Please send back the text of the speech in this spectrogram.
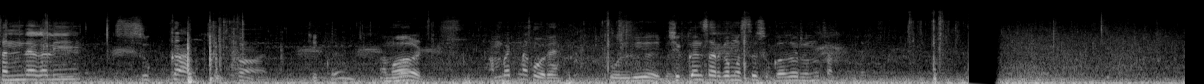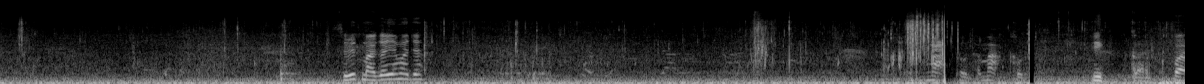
संध्याकाळी सुक्का चिकन. चिकन? आंबट. आंबट नको रे कोलबी चिकन सारखं मस्त सुका करून सुमित मागं ये माझ्या माखवला माखवला एक करपा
